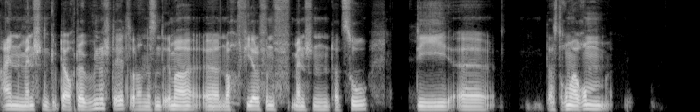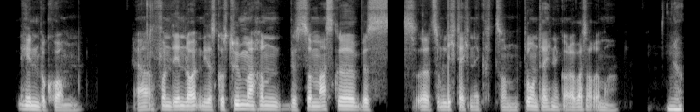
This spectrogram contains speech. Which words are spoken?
einen Menschen gibt, der auf der Bühne steht, sondern es sind immer äh, noch vier oder fünf Menschen dazu, die äh, das drumherum hinbekommen. Ja, von den Leuten, die das Kostüm machen, bis zur Maske, bis äh, zum Lichttechnik, zum Tontechnik oder was auch immer. Ja.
